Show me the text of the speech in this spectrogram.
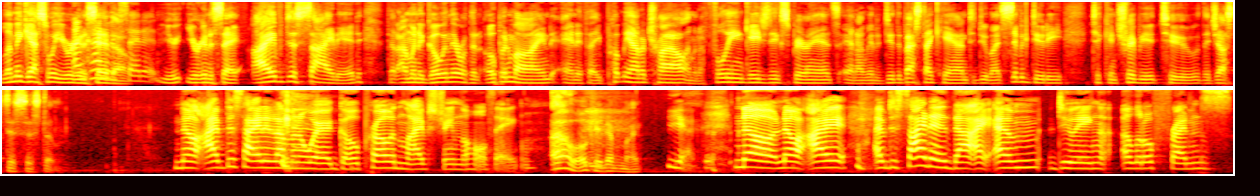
Let me guess what you were going to say, of though. excited. You're, you're going to say, I've decided that I'm going to go in there with an open mind, and if they put me on a trial, I'm going to fully engage the experience, and I'm going to do the best I can to do my civic duty to contribute to the justice system. No, I've decided I'm going to wear a GoPro and live stream the whole thing. Oh, okay, never mind. Yeah. No, no, I I've decided that I am doing a little friends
